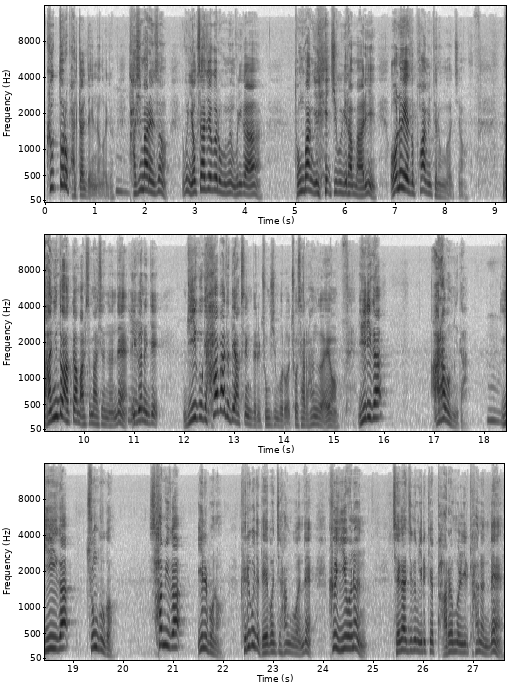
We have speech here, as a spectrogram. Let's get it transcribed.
극도로 발달돼 있는 거죠. 음. 다시 말해서 우리 역사적으로 보면 우리가 동방예의지국이란 말이 언어에도 포함이 되는 거죠. 난이도 아까 말씀하셨는데 예. 이거는 이제 미국의 하버드 대학생들을 중심으로 조사를 한 거예요. 1위가 아랍어입니다. 음. 2위가 중국어, 3위가 일본어, 그리고 이제 네 번째 한국어인데 그 이유는 제가 지금 이렇게 발음을 이렇게 하는데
